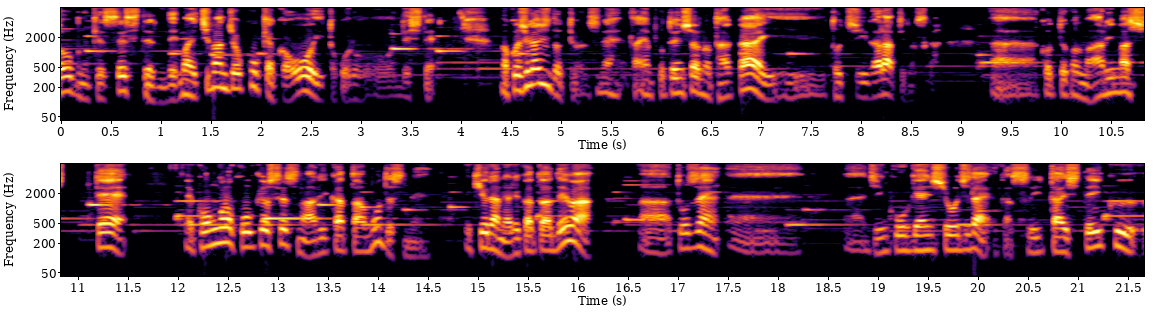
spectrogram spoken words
東部の結節点で、まあ、一番乗降客が多いところでして、まあ、越谷人にとってはですね大変ポテンシャルの高い土地柄といいますかあこういったこともありまして今後の公共施設の在り方もですね旧来のやり方ではあ当然、えー、人口減少時代が衰退していく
